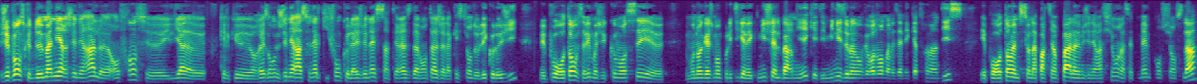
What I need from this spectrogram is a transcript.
Je pense que de manière générale, en France, il y a quelques raisons générationnelles qui font que la jeunesse s'intéresse davantage à la question de l'écologie. Mais pour autant, vous savez, moi j'ai commencé mon engagement politique avec Michel Barnier, qui était ministre de l'Environnement dans les années 90. Et pour autant, même si on n'appartient pas à la même génération, on a cette même conscience-là.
